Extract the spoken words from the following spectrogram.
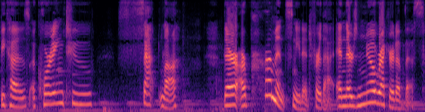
because according to Sattler, There are permits needed for that, and there's no record of this.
